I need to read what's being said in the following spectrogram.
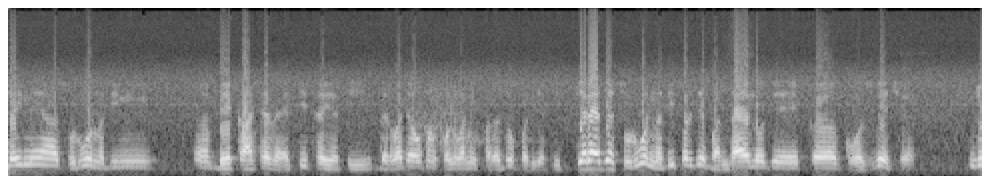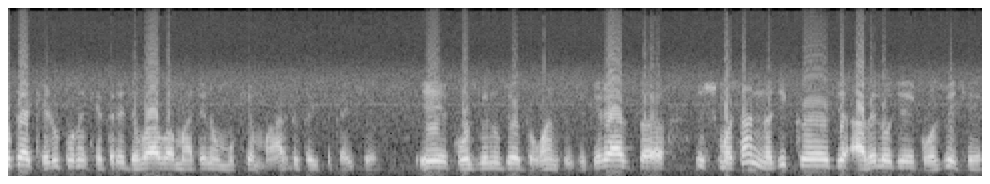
લઈને આ સુરવો નદીની બે કાંઠે વહેતી થઈ હતી દરવાજાઓ પણ ખોલવાની ફરજો પડી હતી ત્યારે આજે સુરવો નદી પર જે બંધાયેલો જે એક કોઝવે છે જો કે ખેડૂતોને ખેતરે જવા આવવા માટેનો મુખ્ય માર્ગ કહી શકાય છે, એ કોઝવેનું જે ધોવાણ થયું છે, ત્યારે આ સ્મશાન નજીક જે આવેલો જે કોઝવે છે,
